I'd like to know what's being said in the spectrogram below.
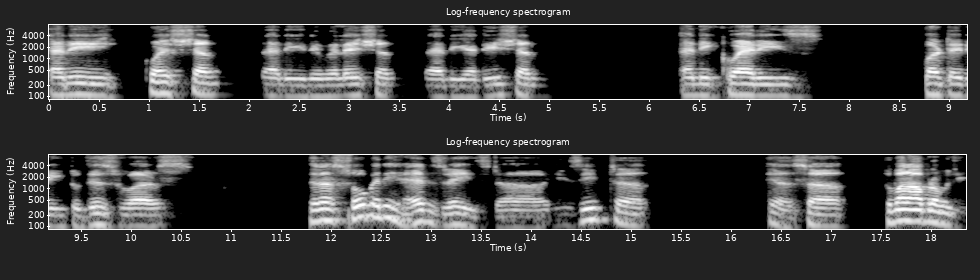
Any question, any revelation, any addition, any queries pertaining to this verse? There are so many hands raised. Uh, is it? Uh, yes, uh, Subbarao Prabhuji.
